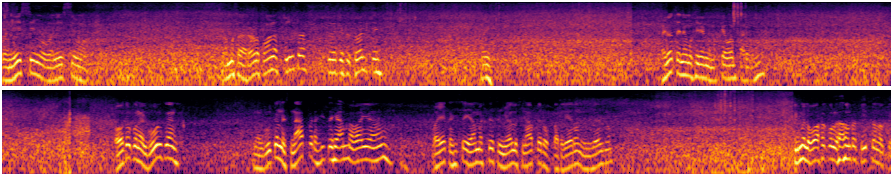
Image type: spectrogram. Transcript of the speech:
Buenísimo, buenísimo. Vamos a agarrarlo con las pinzas antes de que se suelte. Ahí. Ahí lo tenemos, miren nomás, qué buen pargo. ¿no? Otro con el Vulcan. Con el Vulcan Snapper, así se llama, vaya. ¿eh? Vaya que así se llama este señor Snapper o parguero en inglés, ¿no? Aquí me lo voy a colgado un ratito en lo que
